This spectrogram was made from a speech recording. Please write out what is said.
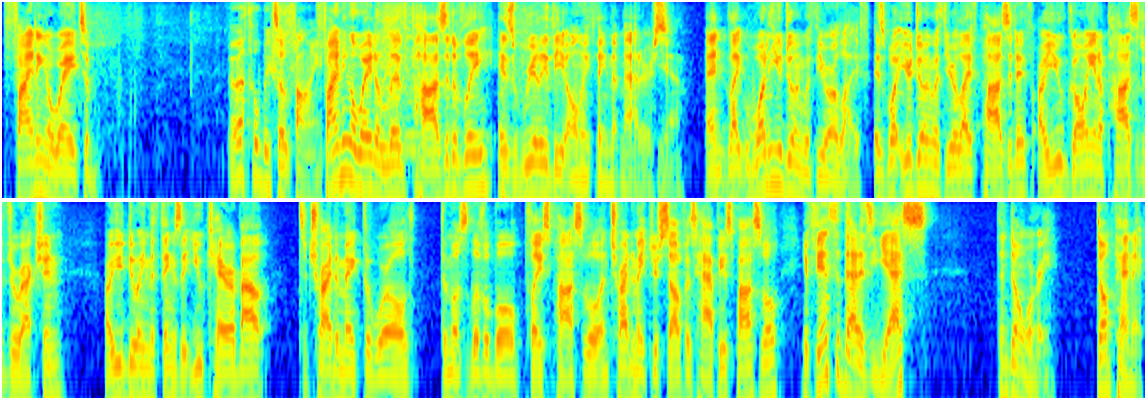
finding a way to, Earth will be fine. finding a way to live positively is really the only thing that matters. Yeah. And like, what are you doing with your life? Is what you're doing with your life positive? Are you going in a positive direction? Are you doing the things that you care about to try to make the world the most livable place possible and try to make yourself as happy as possible? If the answer to that is yes, then don't worry. Don't panic.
